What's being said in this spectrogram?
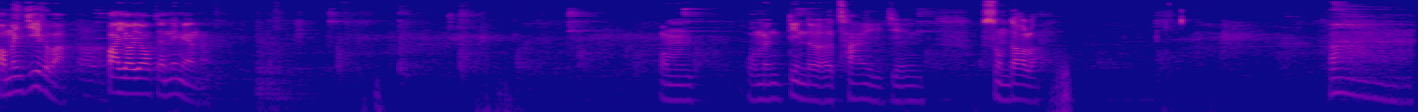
黄焖鸡是吧？八幺幺在那面呢。我们我们订的餐已经送到了。啊，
